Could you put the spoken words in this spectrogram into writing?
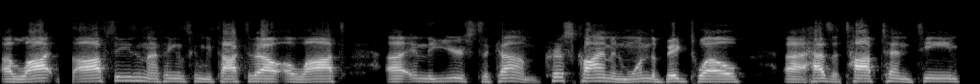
a lot off season. I think it's going to be talked about a lot uh, in the years to come. Chris Klieman won the Big 12, uh, has a top 10 team,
